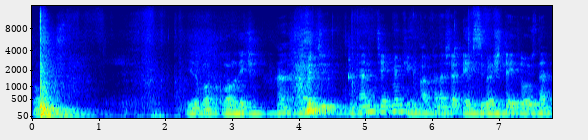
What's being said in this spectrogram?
Son. İyi de kulaklık kulağına dik. Ha? Bir, bir tane çekmiyor ki. Arkadaşlar eksi 5'teydi o yüzden.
